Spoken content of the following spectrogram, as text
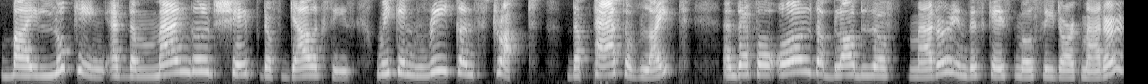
by looking at the mangled shape of galaxies, we can reconstruct the path of light and therefore all the blobs of matter, in this case mostly dark matter,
